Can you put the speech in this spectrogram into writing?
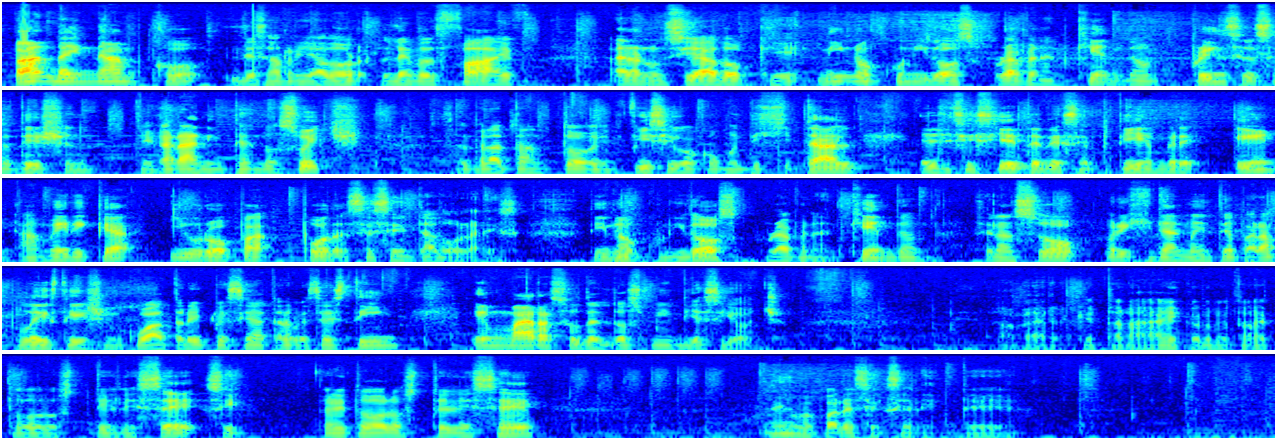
Bandai Namco, el desarrollador Level 5, han anunciado que Nino Kuni 2 Revenant Kingdom Princess Edition llegará a Nintendo Switch. Saldrá tanto en físico como en digital el 17 de septiembre en América y Europa por 60 dólares. Nino Kuni 2 Revenant Kingdom se lanzó originalmente para PlayStation 4 y PC a través de Steam en marzo del 2018. A ver qué trae, creo que trae todos los TLC. Sí, trae todos los TLC. Mí me parece excelente.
